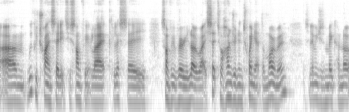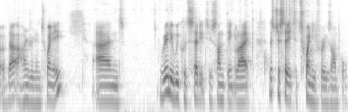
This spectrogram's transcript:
um, we could try and set it to something like, let's say, something very low, right? It's set to 120 at the moment. So let me just make a note of that, 120. And really we could set it to something like, let's just set it to 20, for example.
